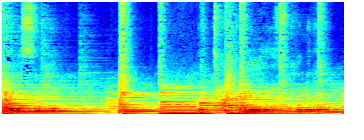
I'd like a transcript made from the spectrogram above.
body is sinking. The tide is coming in.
